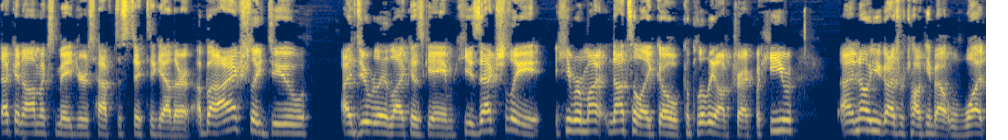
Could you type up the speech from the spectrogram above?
economics majors have to stick together. But I actually do. I do really like his game. He's actually he remind not to like go completely off track, but he. I know you guys were talking about what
